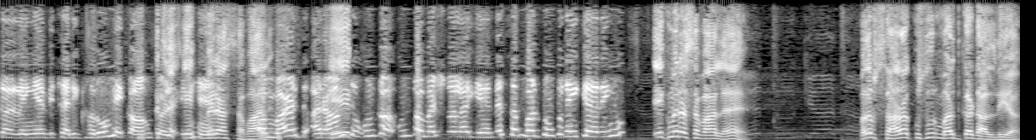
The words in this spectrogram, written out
कर रही हैं बेचारी घरों में काम अच्छा, करती हैं। मेरा सवाल और। मर्द आराम से उनका उनका मशगला ये है मैं सब मर्दों को नहीं कह रही हूँ। एक मेरा सवाल है मतलब सारा कसूर मर्द का डाल दिया।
